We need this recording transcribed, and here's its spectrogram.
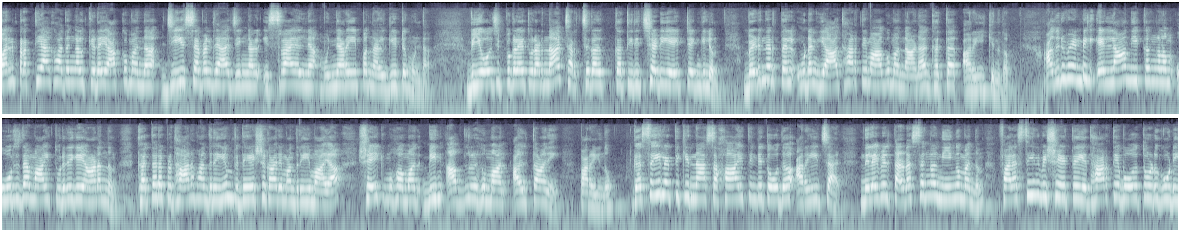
വൻ പ്രത്യാഘാതങ്ങൾക്കിടയാക്കുമെന്ന് ജി രാജ്യങ്ങൾ ഇസ്രായേലിന് മുന്നറിയിപ്പ് നൽകിയിട്ടുമുണ്ട്. വിയോജിപ്പുകളെ തുടർന്ന് ചർച്ചകൾക്ക് തിരിച്ചടിയേറ്റെങ്കിലും വെടിനിർത്തൽ ഉടൻ യാഥാർത്ഥ്യമാകുമെന്നാണ് ഖത്തർ അറിയിക്കുന്നത്. അതിനുവേണ്ടി എല്ലാ നീക്കങ്ങളും ഊർജിതമായി തുടരുകയാണെന്നും ഖത്തർ പ്രധാനമന്ത്രിയും വിദേശകാര്യമന്ത്രിയുമായ Sheikh Muhammad bin Abdul Rahman Al Thani പറയുന്നു. ഗസയിലെത്തിക്കുന്ന സഹായത്തിന്റെ തോത് അറിയിച്ചാൽ നിലവിൽ തടസ്സങ്ങൾ നീങ്ങുമെന്നും ഫലസ്തീൻ വിഷയത്തെ യഥാർത്ഥ ബോധത്തോടുകൂടി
